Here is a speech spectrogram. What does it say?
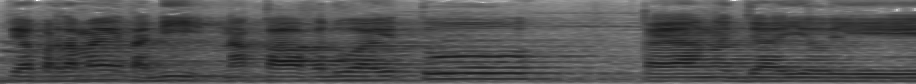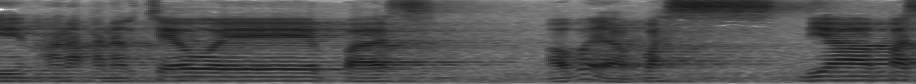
Ya pertama yang tadi nakal kedua itu kayak ngejailin anak-anak cewek pas apa ya pas dia pas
